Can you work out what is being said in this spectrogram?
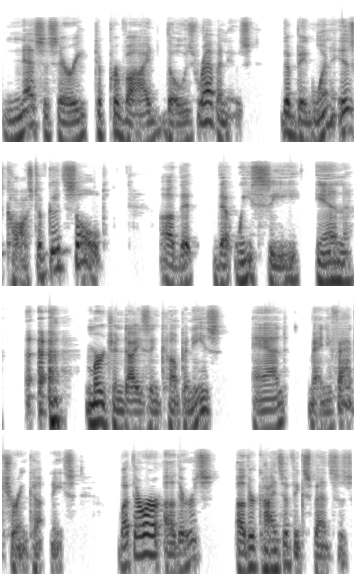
necessary to provide those revenues. The big one is cost of goods sold uh, that that we see in merchandising companies and manufacturing companies. But there are others, other kinds of expenses,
